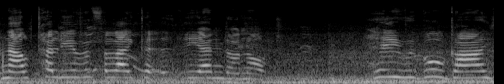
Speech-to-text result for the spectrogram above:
And I'll tell you if I like it at the end or not. Here we go guys.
